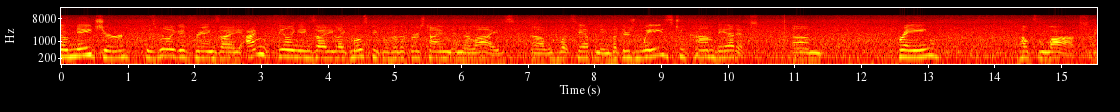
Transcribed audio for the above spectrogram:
So nature is really good for anxiety. I'm feeling anxiety like most people for the first time in their lives uh, with what's happening, but there's ways to combat it. Um, praying helps a lot. I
